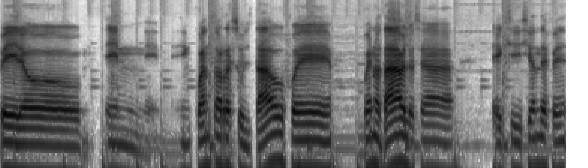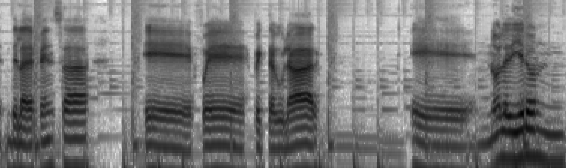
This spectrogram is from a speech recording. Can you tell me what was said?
pero en, cuanto a resultado fue, fue notable, o sea, exhibición de, la defensa eh, fue espectacular. Eh, no le dieron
